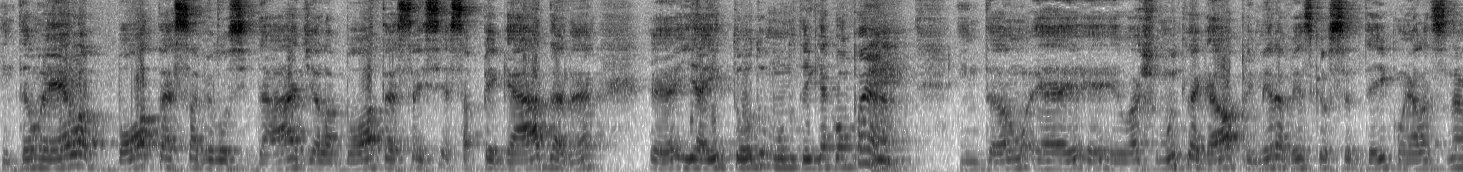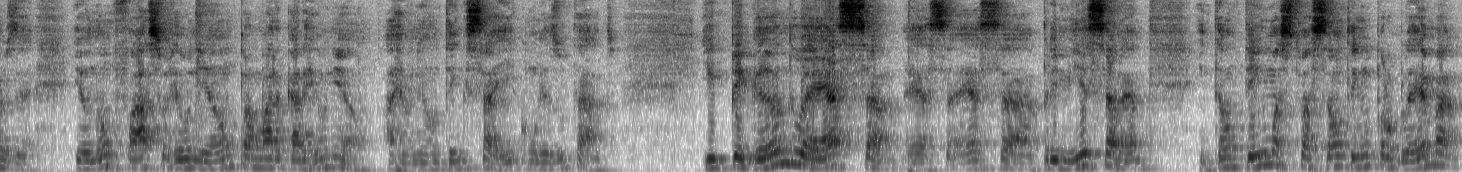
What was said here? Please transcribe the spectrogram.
Então ela bota essa velocidade, ela bota essa, essa pegada, né? É, e aí todo mundo tem que acompanhar. Então é, é, eu acho muito legal. A primeira vez que eu sentei com ela, disse: Não, José, eu não faço reunião para marcar reunião. A reunião tem que sair com resultado. E pegando essa, essa, essa premissa, né? Então tem uma situação, tem um problema.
